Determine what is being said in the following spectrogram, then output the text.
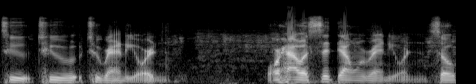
to to to Randy Orton or have a sit down with Randy Orton. So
